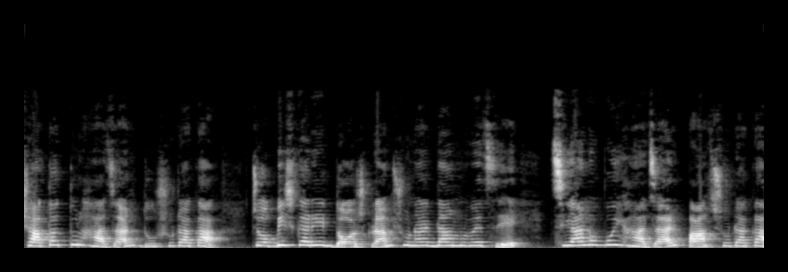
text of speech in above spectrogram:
সাতাত্তর হাজার দুশো টাকা। চব্বিশ ক্যারেট দশ গ্রাম সোনার দাম রয়েছে ছিয়ানব্বই হাজার পাঁচশো টাকা।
